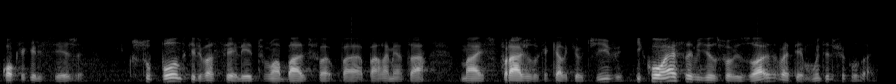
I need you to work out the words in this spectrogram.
qualquer que ele seja, supondo que ele vai ser eleito por uma base parlamentar mais frágil do que aquela que eu tive, e com essas medidas provisórias vai ter muita dificuldade.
